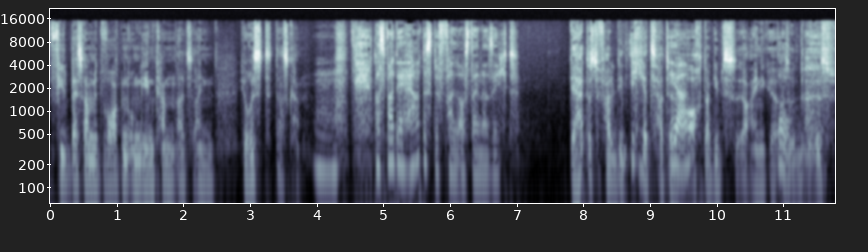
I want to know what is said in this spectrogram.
viel besser mit Worten umgehen kann, als ein Jurist das kann. Mhm. Was war der härteste Fall aus deiner Sicht? Der härteste Fall, den ich jetzt hatte, ja. auch da gibt's äh, einige. Oh. Also es,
